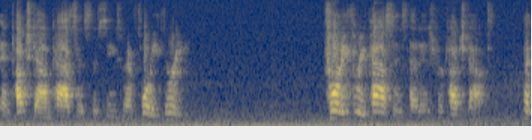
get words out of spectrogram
in, in touchdown passes this season at 43. 43 passes, that is, for touchdowns.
